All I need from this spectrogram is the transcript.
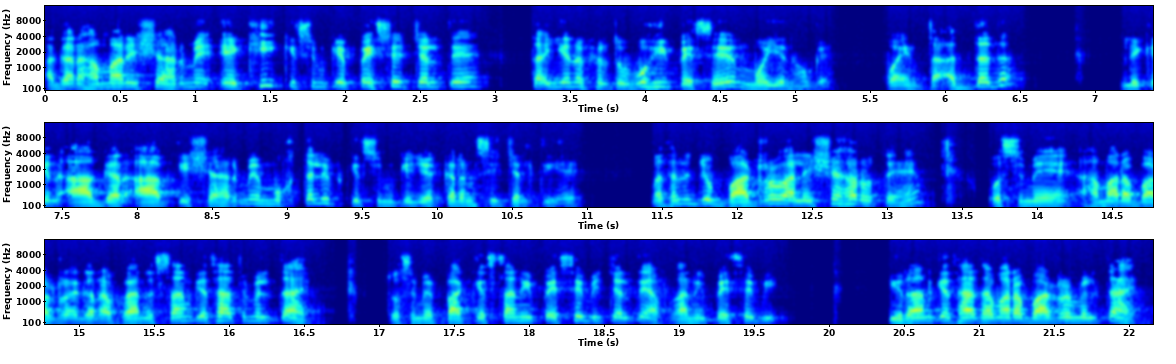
अगर हमारे शहर में एक ही किस्म के पैसे चलते हैं तयन फिर तो वही पैसे मुन हो गए। फ़ैन तद्द लेकिन अगर आपके शहर में मुख्तलिफ़ किस्म की जो है करेंसी चलती है मतलब जो बॉर्डर वाले शहर होते हैं, उसमें हमारा बॉर्डर अगर अफ़गानिस्तान के साथ मिलता है तो उसमें पाकिस्तानी पैसे भी चलते हैं, अफ़गानी पैसे भी। ईरान के साथ हमारा बॉर्डर मिलता है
